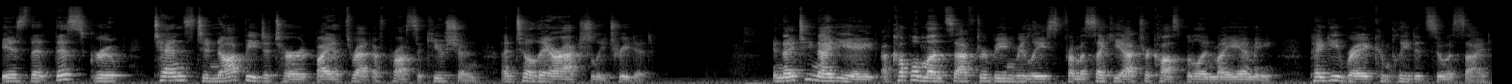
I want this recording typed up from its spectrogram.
is that this group tends to not be deterred by a threat of prosecution until they are actually treated. In 1998, a couple months after being released from a psychiatric hospital in Miami, Peggy Ray completed suicide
